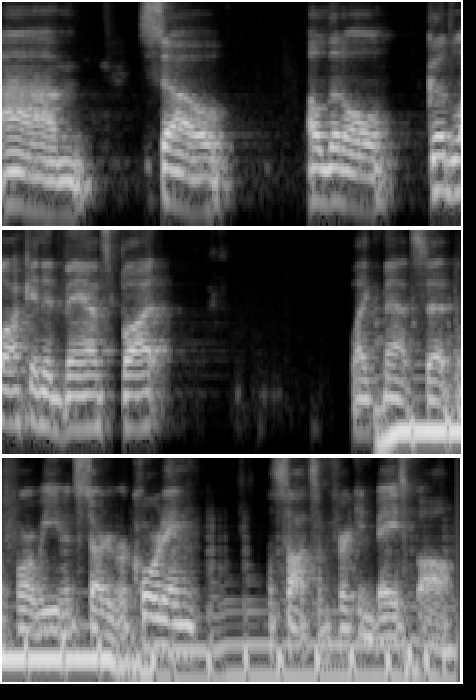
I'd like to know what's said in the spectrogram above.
Um, so a little good luck in advance. But like Matt said before we even started recording, let's talk some freaking baseball.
